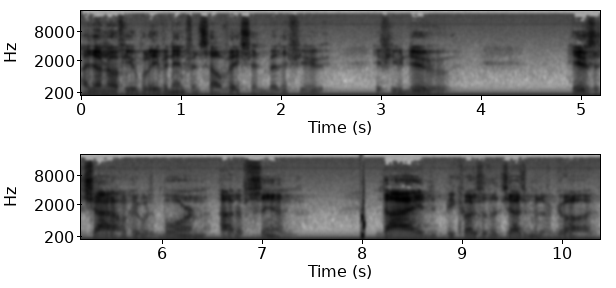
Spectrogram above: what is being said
I don't know if you believe in infant salvation, but if you if you do, here's a child who was born out of sin, died because of the judgment of God,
